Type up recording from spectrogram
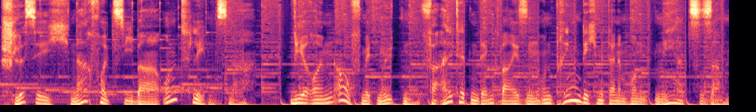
Schlüssig, nachvollziehbar und lebensnah. Wir räumen auf mit Mythen, veralteten Denkweisen und bringen dich mit deinem Hund näher zusammen,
